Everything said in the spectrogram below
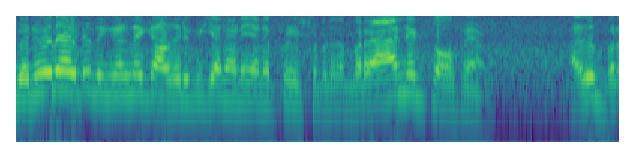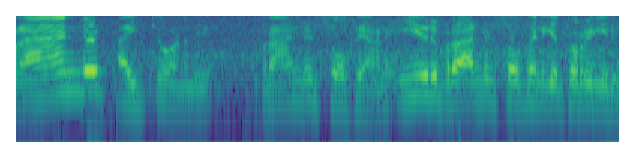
ജനുവലായിട്ട് നിങ്ങളിലേക്ക് അവതരിപ്പിക്കാനാണ് ഞാൻ എപ്പോഴും ഇഷ്ടപ്പെടുന്നത്. ബ്രാൻഡഡ് സോഫയാണ്. അത് ബ്രാൻഡഡ് ഐറ്റം ഇത് ബ്രാൻഡഡ് സോഫയാണ്. ഈ ഒരു ബ്രാൻഡഡ് സോഫ എനിക്ക് എത്ര രൂപ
